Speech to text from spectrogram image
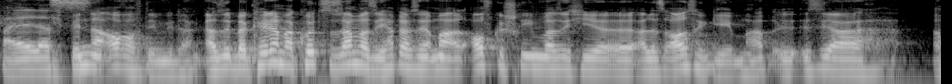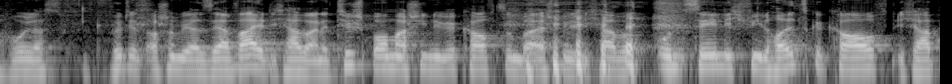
Weil das Ich bin da auch auf dem Gedanken. Also wir können ja mal kurz zusammenfassen. Ich habe das ja mal aufgeschrieben, was ich hier äh, alles ausgegeben habe. Ist ja, obwohl das führt jetzt auch schon wieder sehr weit. Ich habe eine Tischbaumaschine gekauft zum Beispiel. Ich habe unzählig viel Holz gekauft. Ich habe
